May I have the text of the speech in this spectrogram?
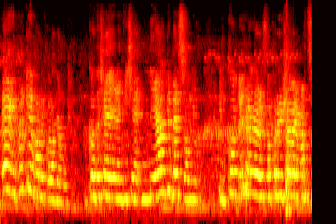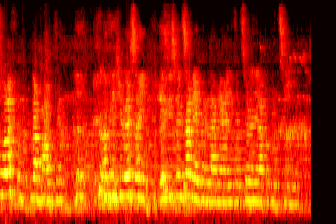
Ehi, perché parli con la mia voce? Il conte Cenere dice neanche per sogno. Il conte Cenere sta per ricevere mazzuola da Bowser. La principessa è indispensabile per la realizzazione della profezia.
